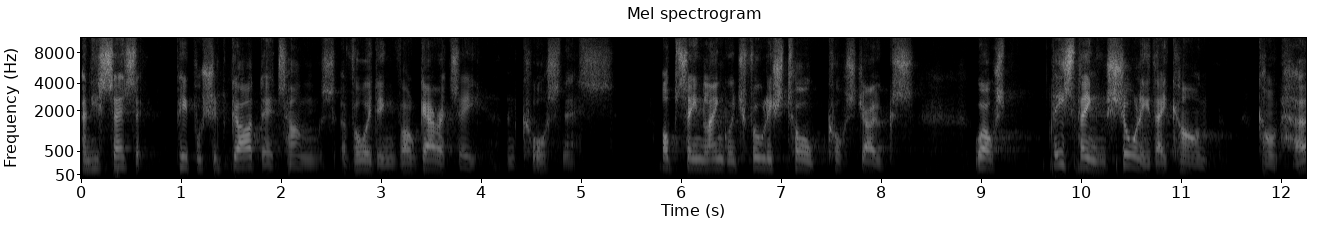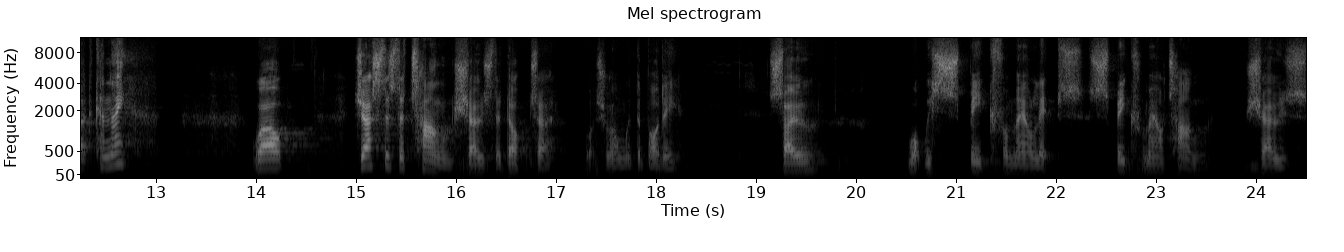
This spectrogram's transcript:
And he says that people should guard their tongues, avoiding vulgarity and coarseness, obscene language, foolish talk, coarse jokes. Well, these things surely they can't, can't hurt, can they? Well, just as the tongue shows the doctor what's wrong with the body, so what we speak from our lips, speak from our tongue, shows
